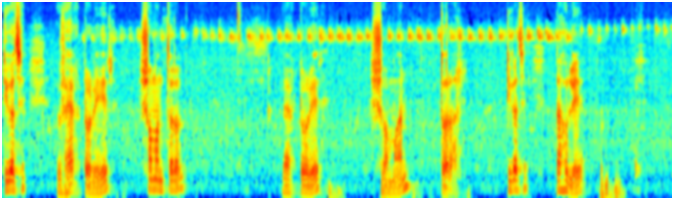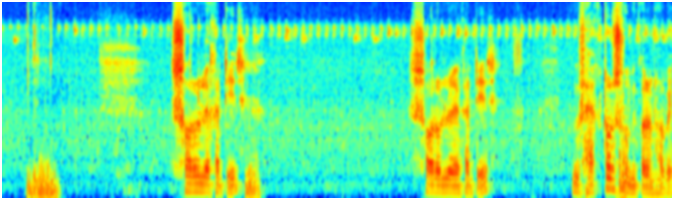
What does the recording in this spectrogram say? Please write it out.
ঠিক আছে? ভ্যাক্টরের সমান্তরাল ভ্যাক্টরের সমান্তরাল। ঠিক আছে? তাহলে সরল রেখাটির সরল রেখাটির ভ্যাক্টর সমীকরণ হবে।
